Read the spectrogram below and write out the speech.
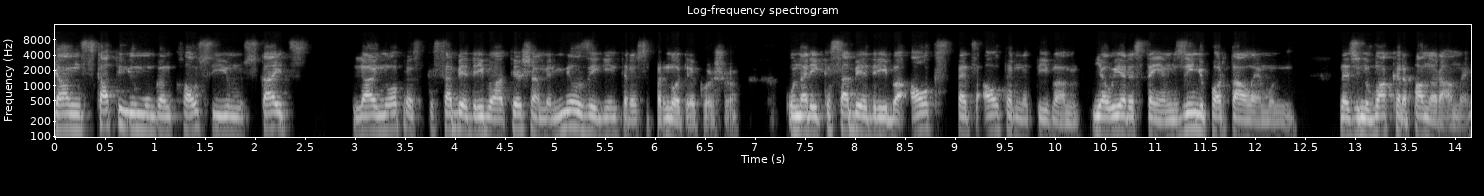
gan skatījumu, gan klausījumu skaits ļauj noprast, ka sabiedrībā tiešām ir milzīga interese par notiekošo. Un arī, ka sabiedrība augst pēc alternatīvām jau ierastajiem ziņu portāliem un, nezinu, vakara panorāmai.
